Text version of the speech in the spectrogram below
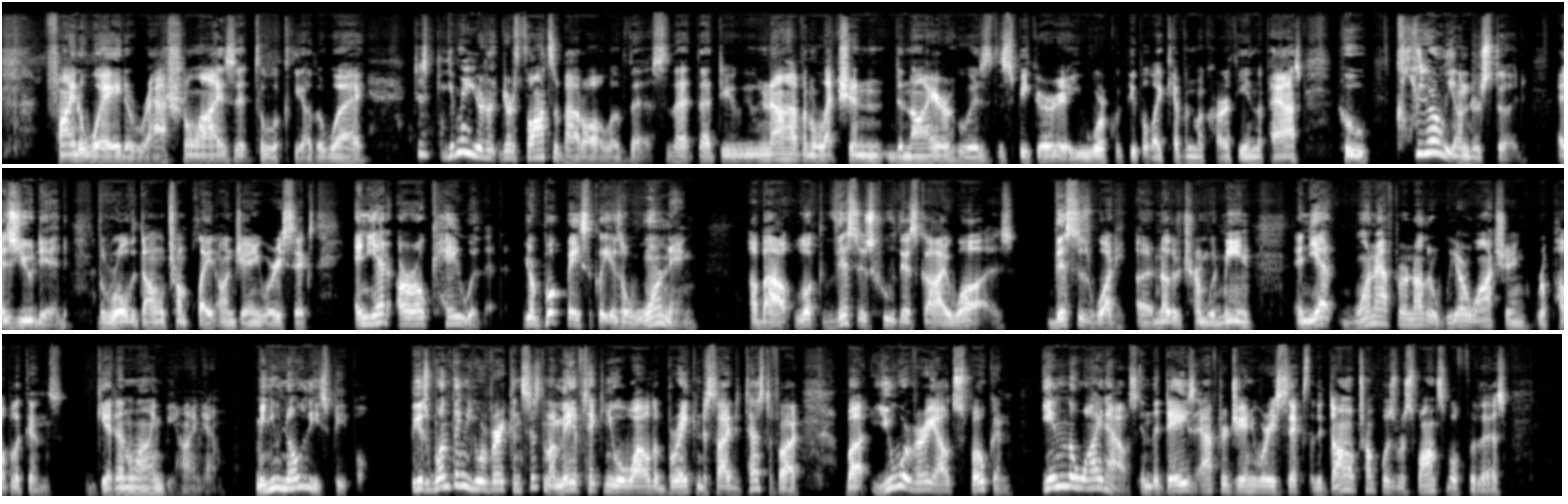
find a way to rationalize it, to look the other way, just give me your your thoughts about all of this. That that you, you now have an election denier who is the speaker. You work with people like Kevin McCarthy in the past who clearly understood, as you did, the role that Donald Trump played on January 6th, and yet are okay with it. Your book basically is a warning about look, this is who this guy was. This is what another term would mean. And yet, one after another, we are watching Republicans get in line behind him. I mean, you know these people. Because one thing you were very consistent on may have taken you a while to break and decide to testify, but you were very outspoken in the White House in the days after January 6th that Donald Trump was responsible for this.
